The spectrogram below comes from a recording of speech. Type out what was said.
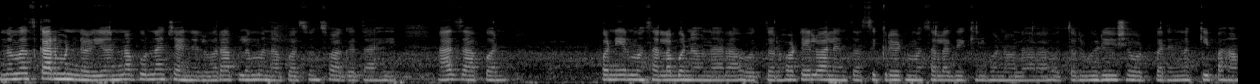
नमस्कार मंडळी अन्नपूर्णा चॅनलवर आपलं मनापासून स्वागत आहे. आज आपण पनीर मसाला बनवणार आहोत. तर हॉटेलवाल्यांचा सिक्रेट मसाला देखील बनवणार आहोत. तर व्हिडिओ शेवटपर्यंत नक्की पहा.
